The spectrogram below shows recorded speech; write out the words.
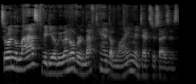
So in the last video, we went over left-hand alignment exercises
